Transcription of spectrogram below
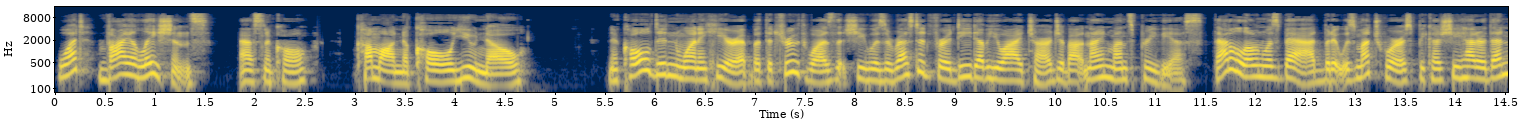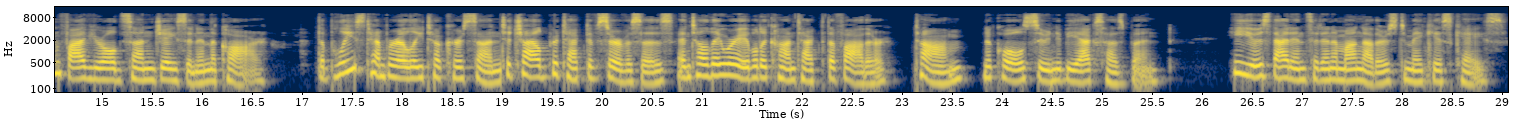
What violations? asked Nicole. Come on, Nicole, you know. Nicole didn't want to hear it, but the truth was that she was arrested for a DWI charge about nine months previous. That alone was bad, but it was much worse because she had her then five year old son Jason in the car. The police temporarily took her son to Child Protective Services until they were able to contact the father, Tom, Nicole's soon to be ex husband. He used that incident, among others, to make his case.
